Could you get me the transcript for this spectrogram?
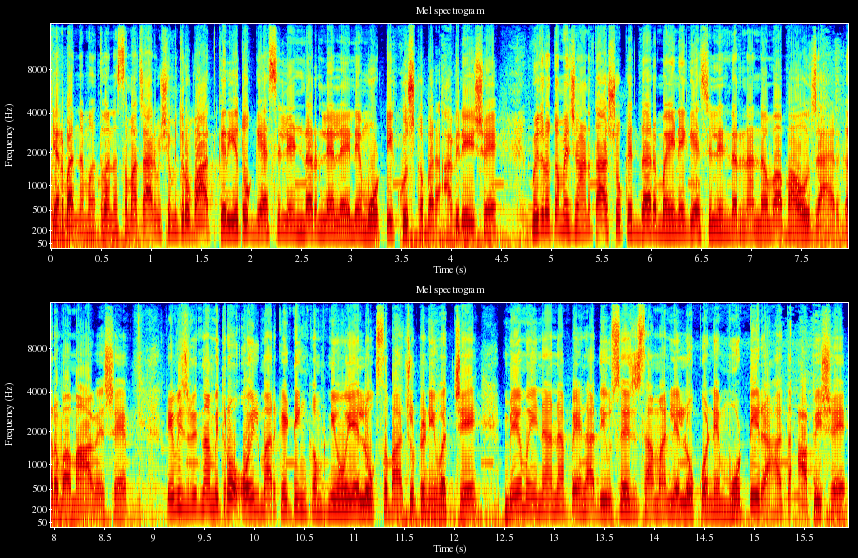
ત્યારબાદના મહત્વના સમાચાર વિશે મિત્રો વાત કરીએ તો ગેસ સિલિન્ડરને લઈને મોટી ખુશખબર આવી રહી છે. મિત્રો, તમે જાણતા હશો કે દર મહિને ગેસ સિલિન્ડરના નવા ભાવો જાહેર કરવામાં આવે છે. તેવી જ રીતના મિત્રો, ઓઇલ માર્કેટિંગ કંપનીઓએ લોકસભા ચૂંટણી વચ્ચે બે મહિનાના પહેલા દિવસે જ સામાન્ય લોકોને મોટી રાહત આપી છે.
